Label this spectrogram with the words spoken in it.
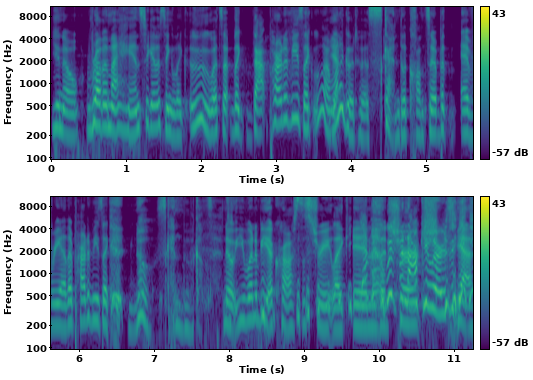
you know, rubbing my hands together, saying like, "Ooh, what's up?" Like that part of me is like, "Ooh, I want to go to a scandal concert," but every other part of me is like, "No scandal concert." No, you want to be across the street, like in the with church. binoculars. Yes,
